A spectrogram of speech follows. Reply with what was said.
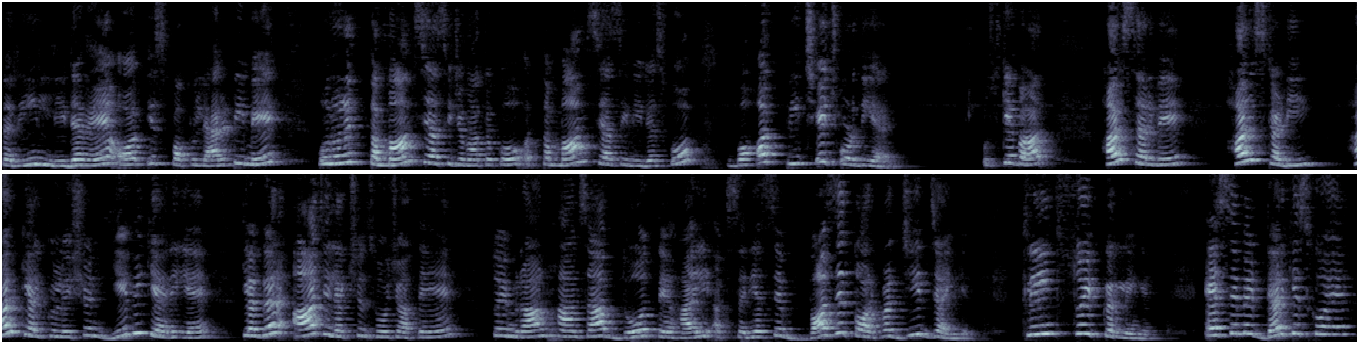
तरीन लीडर हैं और इस पॉपुलैरिटी में उन्होंने तमाम सियासी जमातों को और तमाम सियासी लीडर्स को बहुत पीछे छोड़ दिया है। उसके बाद हर सर्वे, हर स्टडी हर कैलकुलेशन ये भी कह रही है कि अगर आज इलेक्शन हो जाते हैं तो इमरान खान साहब दो तिहाई अक्सरियत से वाजे तौर पर जीत जाएँगे क्लीन स्वीप कर लेंगे। ऐसे में डर किसको है?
